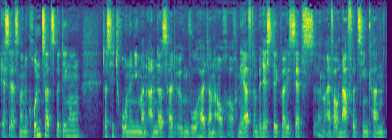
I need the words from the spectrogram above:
erst erstmal eine Grundsatzbedingung, dass die Drohne niemand anders halt irgendwo halt dann auch, auch nervt und belästigt, weil ich selbst einfach auch nachvollziehen kann.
